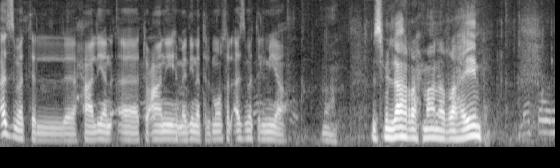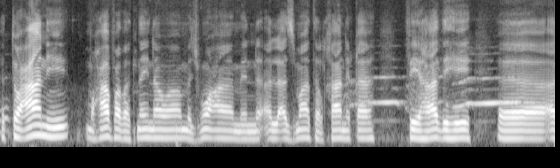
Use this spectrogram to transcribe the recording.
أزمة حاليا آه تعانيه مدينة الموصل أزمة المياه. نعم. بسم الله الرحمن الرحيم. تعاني محافظة نينوى مجموعة من الأزمات الخانقة في هذه آه،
